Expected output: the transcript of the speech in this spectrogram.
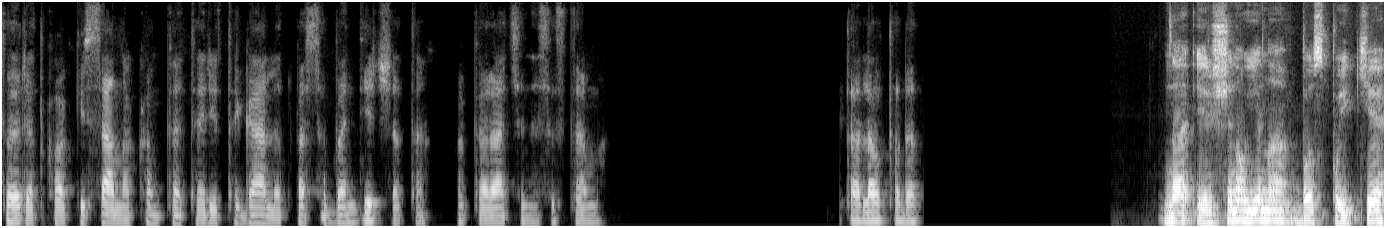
turit kokį seną kompiuterį, tai galit pasibandyti šitą operacinę sistemą. Toliau tada. Na ir ši naujiena bus puikia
